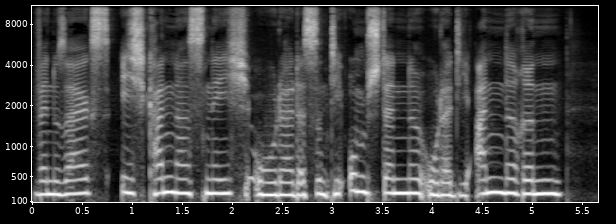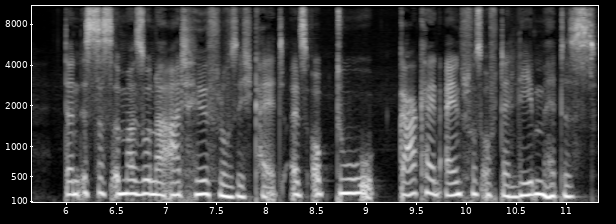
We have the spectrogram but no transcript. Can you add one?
Wenn du sagst, ich kann das nicht oder das sind die Umstände oder die anderen, dann ist das immer so eine Art Hilflosigkeit, als ob du gar keinen Einfluss auf dein Leben hättest.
